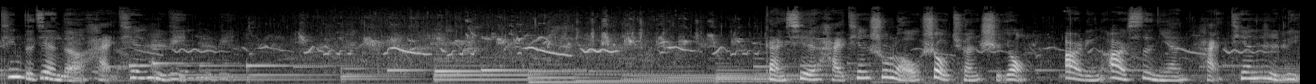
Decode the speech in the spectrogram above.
听得见的海天日历。感谢海天书楼授权使用二零二四年海天日历。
